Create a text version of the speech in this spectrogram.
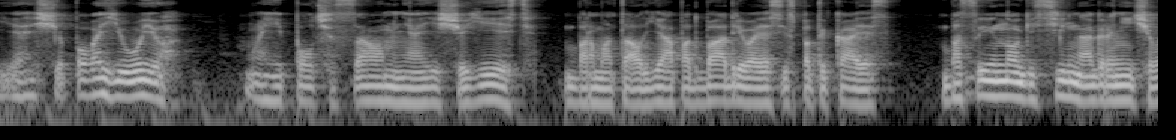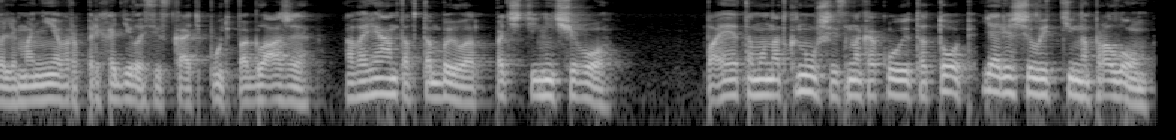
«Я еще повоюю. Мои полчаса у меня еще есть», – бормотал я, подбадриваясь и спотыкаясь. Босые ноги сильно ограничивали маневр, приходилось искать путь поглаже, а вариантов-то было почти ничего. Поэтому, наткнувшись на какую-то топь, я решил идти на пролом,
